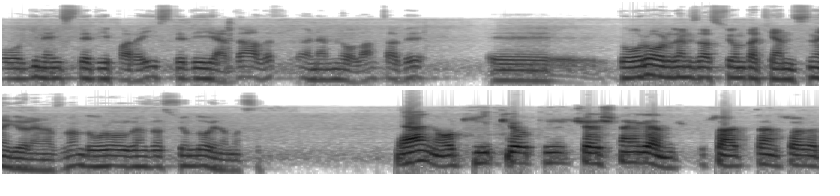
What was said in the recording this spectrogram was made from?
o yine istediği parayı istediği yerde alır. Önemli olan tabi e, doğru organizasyonda kendisine göre en azından doğru organizasyonda oynaması. Yani 32-33 yaşına gelmiş bu saatten sonra.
